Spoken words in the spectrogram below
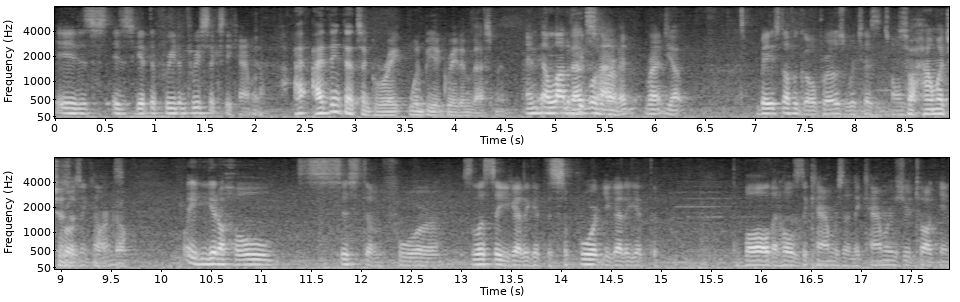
is is get the Freedom 360 Yeah. I, I think that's a great, would be a great investment. And a lot of That's people have our- it, right? Yep. It's based off of GoPros, which has its own So how much is pros it, and cons. Marco? Well, you can get a whole system for. So let's say you got to get the support, you got to get the, the ball that holds the cameras, and the cameras you're talking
